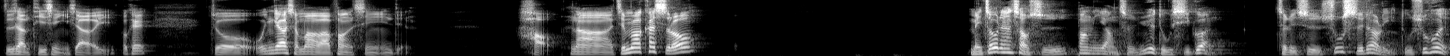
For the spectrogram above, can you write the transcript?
只是想提醒一下而已。OK，就我应该要想办法把它放的新颖一点。好，那节目要开始喽。每周两小时，帮你养成阅读习惯。这里是舒食料理读书会。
